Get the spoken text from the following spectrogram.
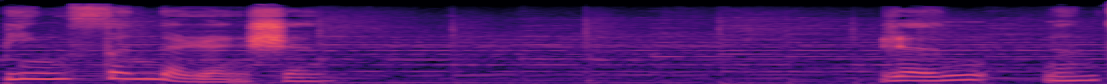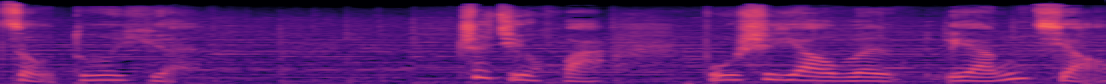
缤纷的人生。人能走多远？这句话不是要问两脚，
